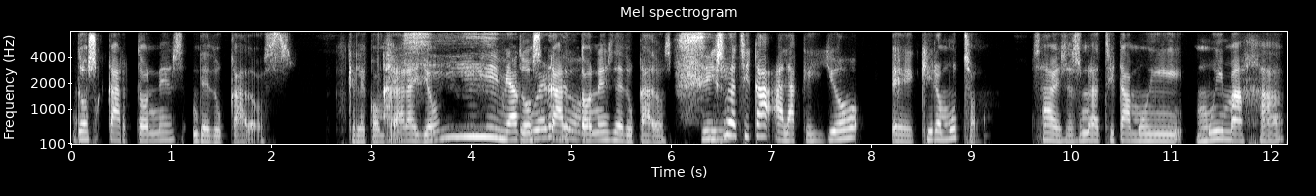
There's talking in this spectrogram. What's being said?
dos cartones de educados que le comprara yo dos cartones de educados. Y es una chica a la que yo eh, quiero mucho. ¿Sabes? Es una chica muy, muy maja,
